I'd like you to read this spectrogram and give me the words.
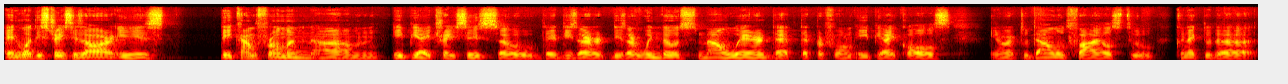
And what these traces are is they come from an um, API traces. So these are these are Windows malware that that perform API calls in order to download files, to connect to the,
